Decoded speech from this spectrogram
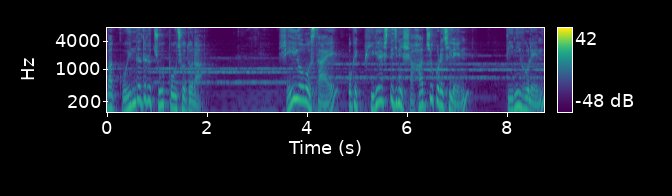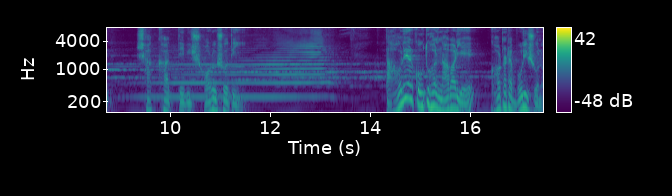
বা গোয়েন্দাদেরও চোখ পৌঁছতো না। সেই অবস্থায় ওকে ফিরে আসতে যিনি সাহায্য করেছিলেন, তিনি হলেন সাক্ষাৎ দেবী সরস্বতী। তাহলে আর কৌতূহল না বাড়িয়ে ঘটনাটা বলি শোনো।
